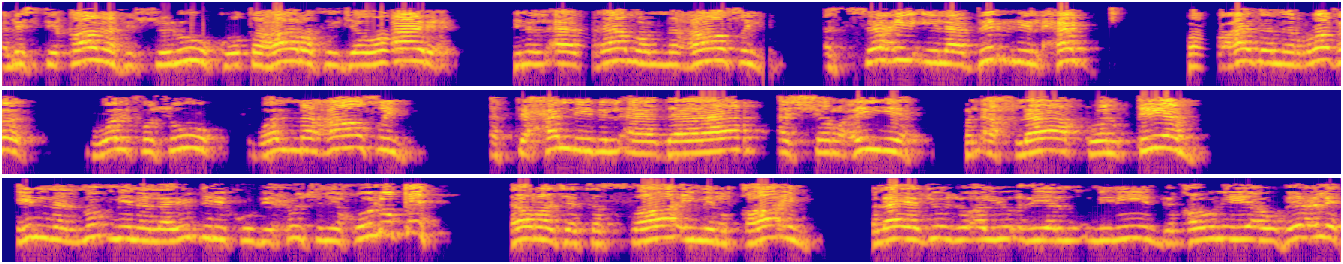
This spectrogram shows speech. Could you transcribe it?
الاستقامة في السلوك وطهارة الجوارح من الآثام والمعاصي السعي إلى بر الحج وعدم الرفث والفسوق والمعاصي التحلي بالآداب الشرعية والأخلاق والقيم. إن المؤمن لا يدرك بحسن خلقه درجة الصائم القائم. فلا يجوز أن يؤذي المؤمنين بقوله أو فعله.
